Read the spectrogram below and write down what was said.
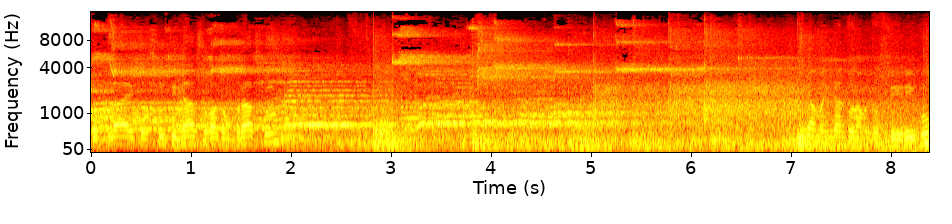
Το πλάι το σούτ είναι άστοχα τον Πράσο. Είδαμε εγκάν τώρα με το Συρίγο.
